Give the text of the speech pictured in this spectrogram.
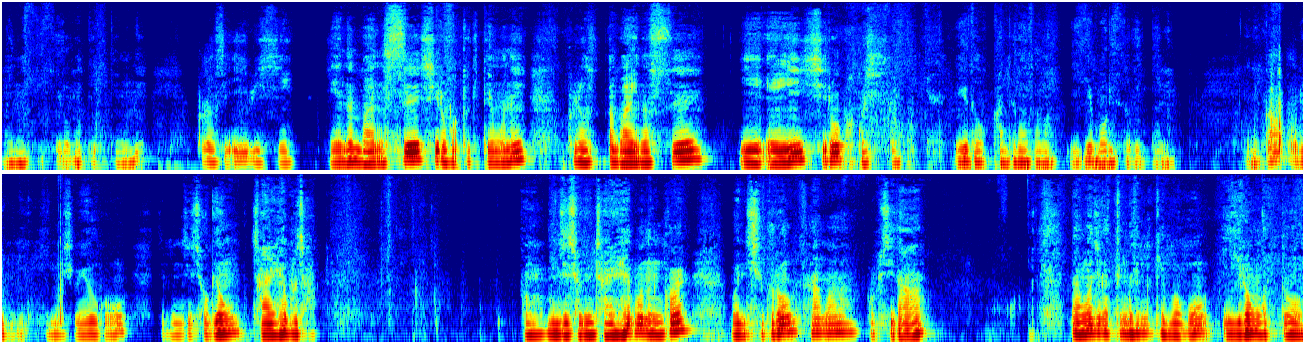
마이너스 C로 바뀌었기 때문에 플러스 2BC 얘는 마이너스 C로 바뀌었기 때문에 플러스 아, 마이너스 2AC로 바꿀 수 있어 이게 더 간단하잖아. 이게 머릿속에 있다면 그러니까 우리 문제 외우고 문제 적용 잘 해보자. 어, 문제 적용 잘 해보는 걸 원칙으로 삼아 봅시다. 나머지 같은 거 생각해보고 이런 것도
